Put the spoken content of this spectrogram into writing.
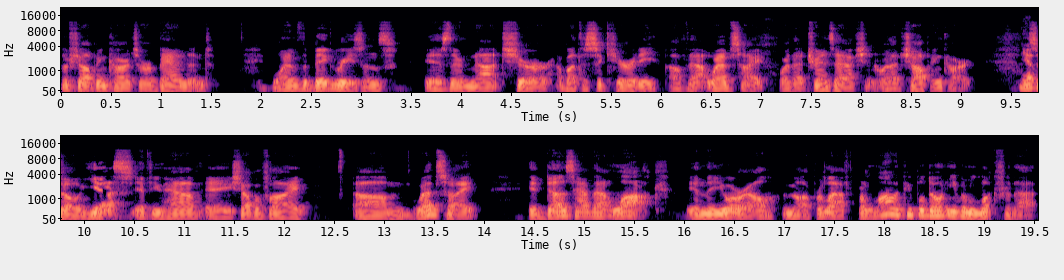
of shopping carts are abandoned. One of the big reasons is they're not sure about the security of that website or that transaction or that shopping cart. Yep. So, yes, if you have a Shopify um, website, it does have that lock in the URL in the upper left, but a lot of people don't even look for that.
